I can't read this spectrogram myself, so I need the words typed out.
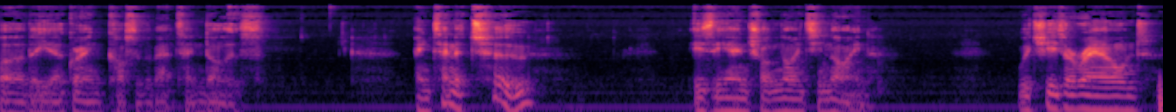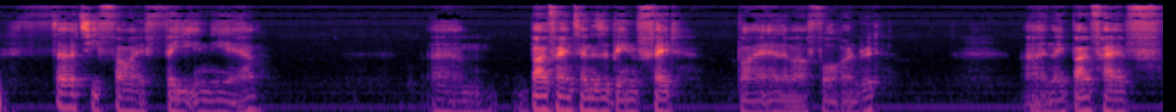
for the uh, grand cost of about $10. Antenna 2 is the Antron 99, which is around 35 feet in the air. Um, both antennas are being fed by LMR 400 and they both have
